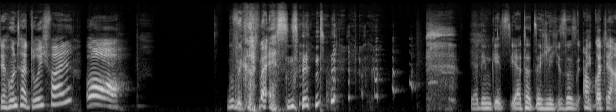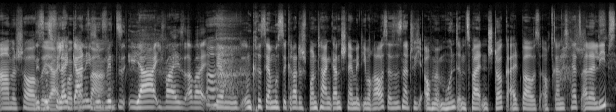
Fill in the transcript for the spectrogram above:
Der Hund hat Durchfall, Oh! wo wir gerade bei Essen sind. ja, dem geht's, ja, tatsächlich ist das. Oh Gott, der arme Chance. Ist ja, ich vielleicht gar nicht sagen. So witzig. Ja, ich weiß, aber der, und Christian musste gerade spontan ganz schnell mit ihm raus. Das ist natürlich auch mit dem Hund im zweiten Stock. Altbau ist auch ganz herzallerliebst.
